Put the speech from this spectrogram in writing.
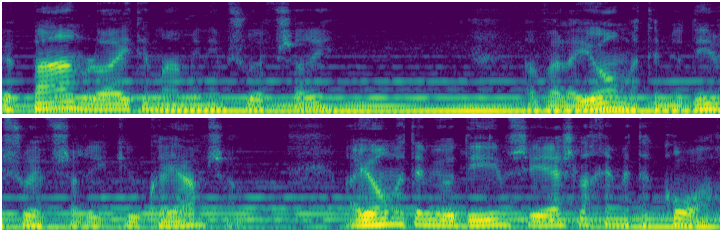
ופעם לא הייתם מאמינים שהוא אפשרי. אבל היום אתם יודעים שהוא אפשרי כי הוא קיים שם. היום אתם יודעים שיש לכם את הכוח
